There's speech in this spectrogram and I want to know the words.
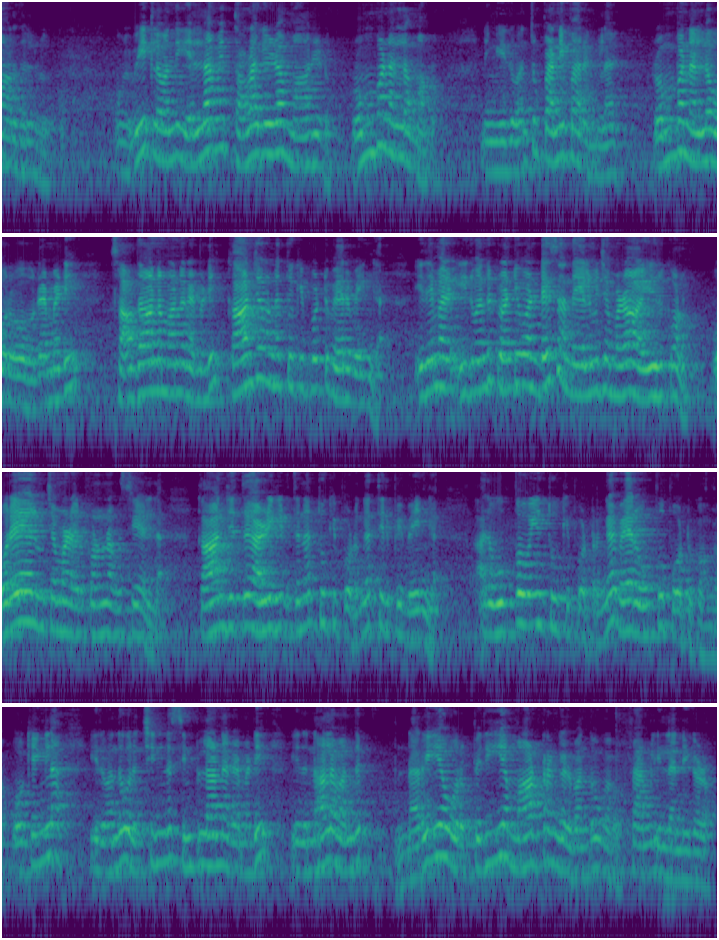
மாறுதல் இருக்கும். உங்கள் வீட்டில் வந்து எல்லாமே தலைகீழாக மாறிடும். ரொம்ப நல்லா மாறும். நீங்கள் இது வந்து பண்ணி பாருங்களேன். ரொம்ப நல்ல ஒரு ரெமெடி சாதாரணமான ரெமெடி காஞ்ச ஒன்று தூக்கி போட்டு வேற வைங்க. இதே மாதிரி இது வந்து டுவெண்ட்டி ஒன் டேஸ் அந்த எலுமிச்சம்பழம் இருக்கணும். ஒரே எலுமிச்சம்பழம் இருக்கணும்னு அவசியம் இல்லை. காஞ்சித்து அழுகிடுதுன்னா தூக்கி போடுங்க திருப்பி வைங்க. அது உப்பையும் தூக்கி போட்டுருங்க. வேறு உப்பு போட்டுக்கோங்க. ஓகேங்களா? இது வந்து ஒரு சின்ன சிம்பிளான ரெமெடி இதனால் வந்து நிறைய ஒரு பெரிய மாற்றங்கள் வந்து உங்கள் ஃபேமிலியில் நிகழும்.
